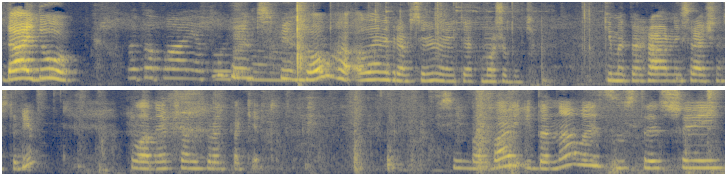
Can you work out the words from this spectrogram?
Да, йду. Ну, в принципі, довго, але не прям сильно, як може бути. Такий ми гарний срач на столі. Ладно, я пішла розбирати пакет. Всім бай-бай і до нових зустрічей!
